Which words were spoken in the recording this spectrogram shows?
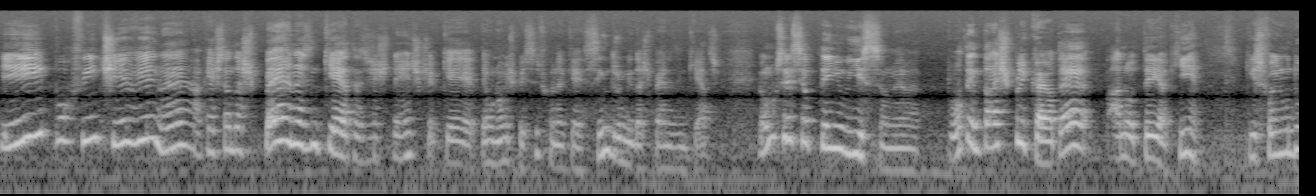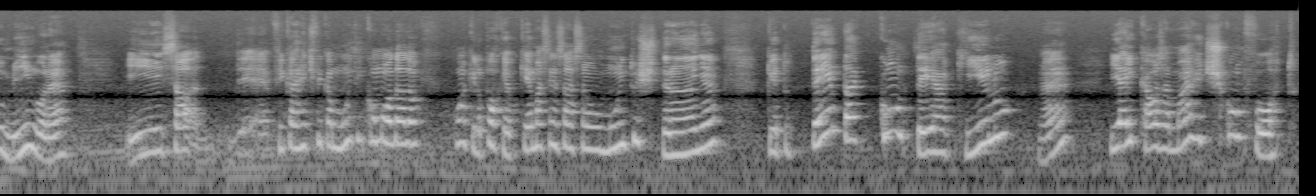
E por fim tive né, a questão das pernas inquietas. A gente tem gente que quer, tem um nome específico, né, que é síndrome das pernas inquietas. Eu não sei se eu tenho isso, né? Vou tentar explicar. Eu até anotei aqui que isso foi no domingo, né? E só, fica, a gente fica muito incomodado com aquilo. Por quê? Porque é uma sensação muito estranha porque tu tenta conter aquilo, né? E aí causa mais desconforto.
